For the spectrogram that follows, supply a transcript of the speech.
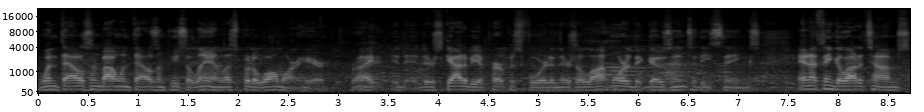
1000 by 1000 piece of land. Let's put a walmart here right, It- it- there's got to be a purpose for it and there's a lot more that goes into these things. And i think a lot of times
